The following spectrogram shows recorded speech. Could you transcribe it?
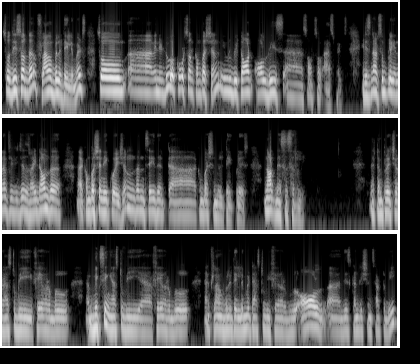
So, these are the flammability limits. So, uh, when you do a course on combustion, you will be taught all these uh, sorts of aspects. It is not simply enough if you just write down the uh, combustion equation then say that uh, combustion will take place, not necessarily. The temperature has to be favorable, uh, mixing has to be favorable, and flammability limit has to be favorable, all uh, these conditions have to be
